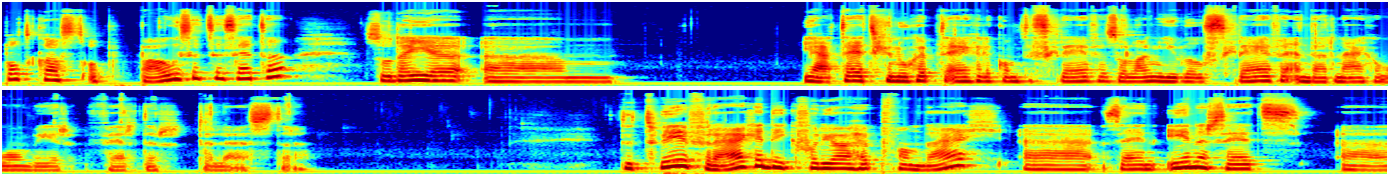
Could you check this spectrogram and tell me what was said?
podcast op pauze te zetten, zodat je um, ja, tijd genoeg hebt eigenlijk om te schrijven zolang je wil schrijven en daarna gewoon weer verder te luisteren. De twee vragen die ik voor jou heb vandaag uh, zijn enerzijds uh,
